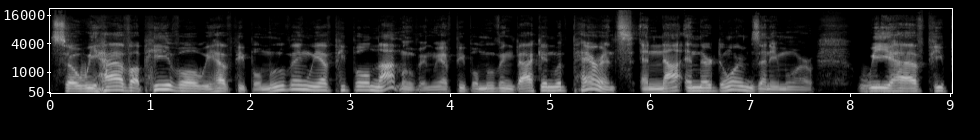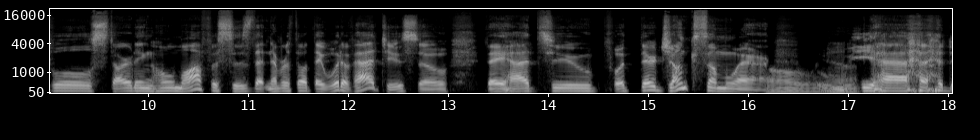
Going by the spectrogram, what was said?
So we have upheaval, we have people moving, we have people not moving, we have people moving back in with parents and not in their dorms anymore. We have people starting home offices that never thought they would have had to, so they had to put their junk somewhere. Oh, yeah. We had,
